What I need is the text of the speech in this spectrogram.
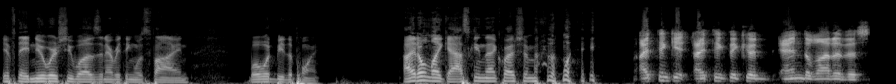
If they knew where she was and everything was fine, what would be the point? I don't like asking that question, by the way. I think it. I think they could end a lot of this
